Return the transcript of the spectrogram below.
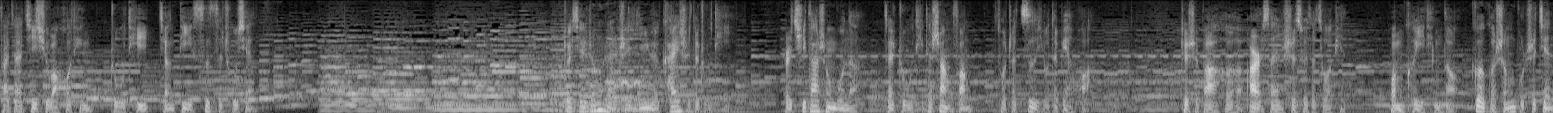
大家继续往后听，主题将第四次出现。这些仍然是音乐开始的主题，而其他声部呢，在主题的上方做着自由的变化。这是巴赫二三十岁的作品。我们可以听到各个声部之间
